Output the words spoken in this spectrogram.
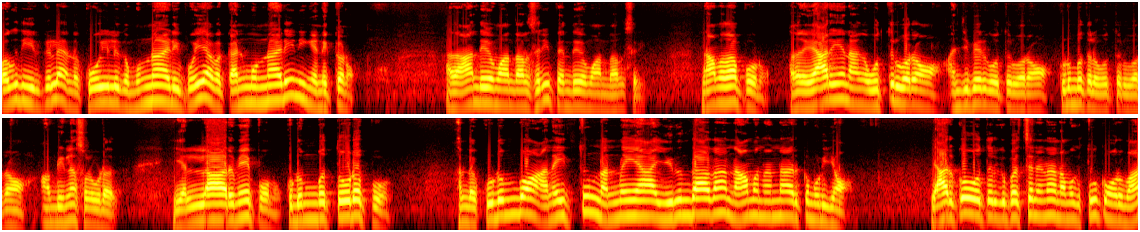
பகுதி இருக்குல்ல அந்த கோயிலுக்கு முன்னாடி போய் அவள் கண் முன்னாடி நீங்கள் நிற்கணும் அது ஆண் தெய்வமாக இருந்தாலும் சரி பெண் தெய்வமாக இருந்தாலும் சரி. நாம தான் போகணும். அதில் யாரையும் நாங்கள் ஒத்துரு வரோம் அஞ்சு பேருக்கு ஒத்துரு வரோம் குடும்பத்தில் ஒத்துரு வரோம் அப்படின்லாம் சொல்லக்கூடாது. எல்லாருமே போகணும். குடும்பத்தோடு போகணும். அந்த குடும்பம் அனைத்தும் நன்மையாக இருந்தால் தான் நாம் நன்னா இருக்க முடியும். யாருக்கோ ஒருத்தருக்கு பிரச்சனைனா நமக்கு தூக்கம் வருமா?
